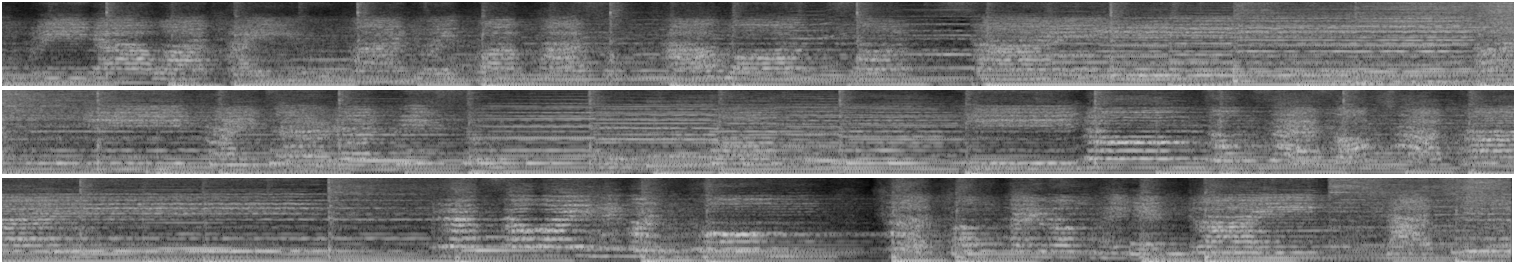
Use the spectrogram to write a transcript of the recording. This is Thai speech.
งปรีดาว่าไทยอยู่มาด้วยความผาสุกถาวรสดใสที่ไทยเริญวิสุทธิ์ที่น้องจงแส่สองชาติไทย รักษาไว้ให้มันคง เถิดธงไปร่ให้เด่นไกลชาติเชื้อ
